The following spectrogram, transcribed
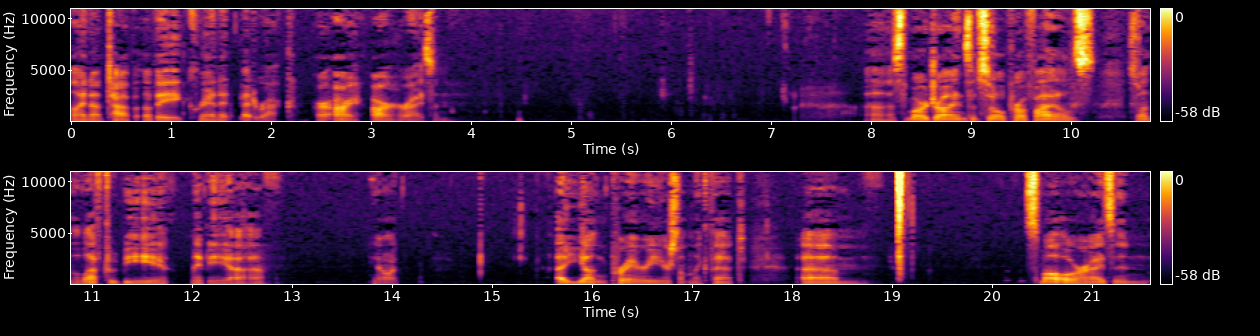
lying on top of a granite bedrock, or our, R horizon. Uh, some more drawings of soil profiles. So on the left would be maybe uh, you know a, a, young prairie or something like that. Um, small O horizon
